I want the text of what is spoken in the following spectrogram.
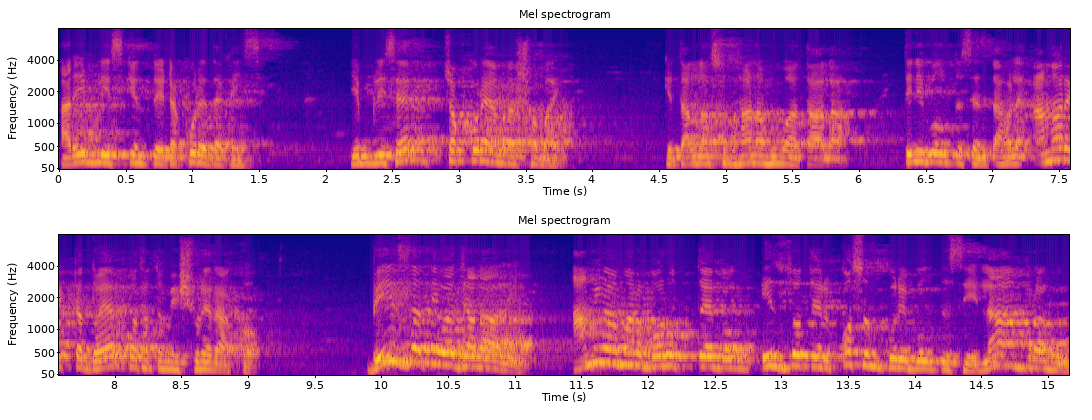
আর ইবলিস কিন্তু এটা করে দেখাইছে। ইবলিসের চক্করে আমরা সবাই। কিন্তু আল্লাহ সুবহানাহু হুয়া তাআলা তিনি বলতেছেন, তাহলে আমার একটা দয়ার কথা তুমি শুনে রাখো। বেইজ্জাতি ওয়া আলী আমিও আমার বরত্ব এবং ইজ্জতের কসম করে বলতেছি, লা আব্রাহু,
